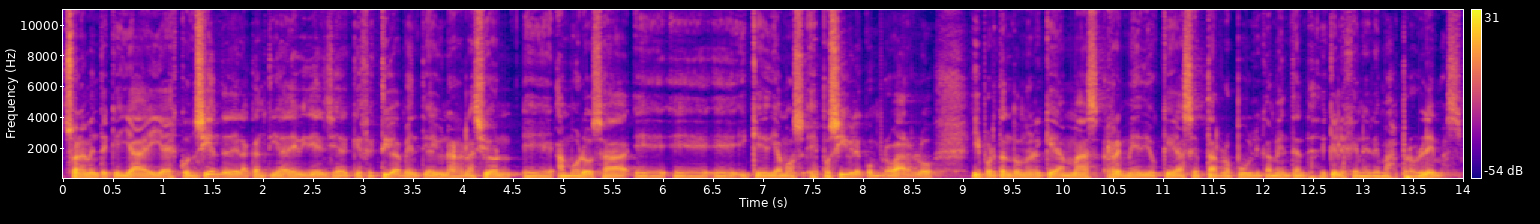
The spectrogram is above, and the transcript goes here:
solamente que ya ella es consciente de la cantidad de evidencia de que efectivamente hay una relación eh, amorosa eh, eh, y que digamos es posible comprobarlo y por tanto no le queda más remedio que aceptarlo públicamente antes de que le genere más problemas.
